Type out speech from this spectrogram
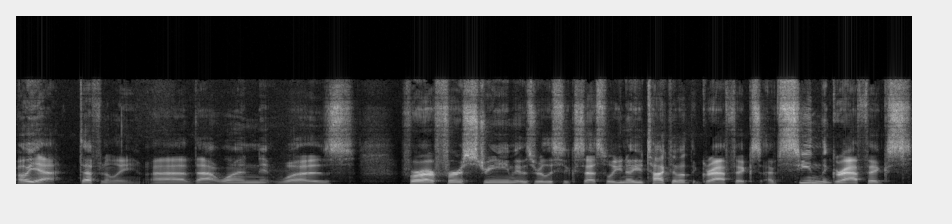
Oh yeah, definitely. Uh, that one was for our first stream. It was really successful. You know, you talked about the graphics. I've seen the graphics,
